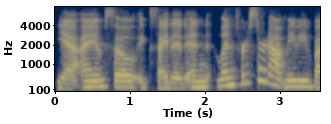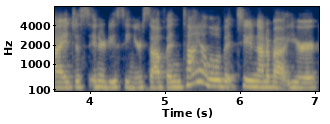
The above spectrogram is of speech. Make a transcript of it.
Yeah, I am so excited. And Len, first start out maybe by just introducing yourself and telling a little bit too, not about your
